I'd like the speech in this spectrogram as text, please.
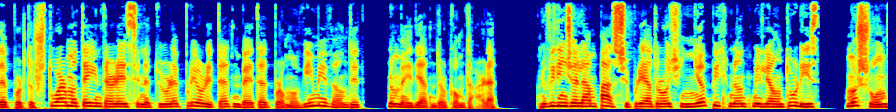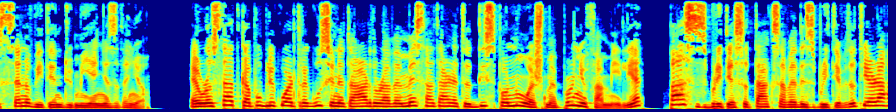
dhe për të shtuar më tej interesin e tyre prioritet mbetet promovimi i vendit në mediat ndërkombëtare. Në vitin që lamë pas Shqipëria tërhoqi 1.9 milion turistë më shumë se në vitin 2021. Eurostat ka publikuar treguesin e të ardhurave mesatare të disponueshme për një familje, pas zbritjes së taksave dhe zbritjeve të tjera,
